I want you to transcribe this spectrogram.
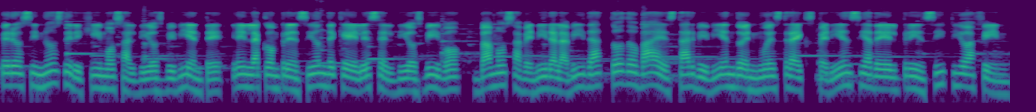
pero si nos dirigimos al Dios viviente, en la comprensión de que Él es el Dios vivo, vamos a venir a la vida, todo va a estar viviendo en nuestra experiencia de el principio a fin.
